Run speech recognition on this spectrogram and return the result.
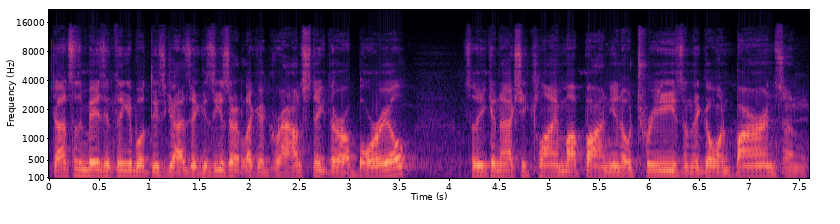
That's an amazing thing about these guys, eh, because these aren't like a ground snake, they're arboreal. So you can actually climb up on, you know, trees and they go in barns and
